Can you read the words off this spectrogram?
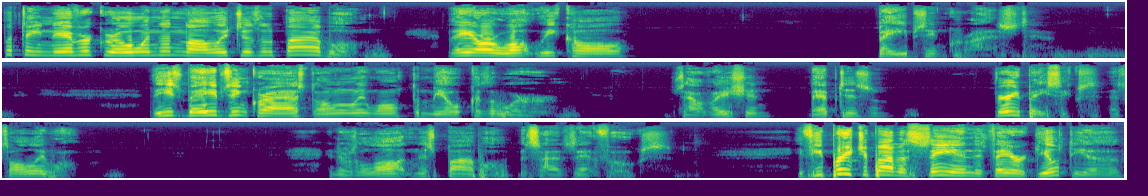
but they never grow in the knowledge of the Bible. They are what we call babes in Christ. These babes in Christ only want the milk of the Word salvation, baptism, very basics. That's all they want. And there's a lot in this Bible besides that, folks. If you preach about a sin that they are guilty of,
